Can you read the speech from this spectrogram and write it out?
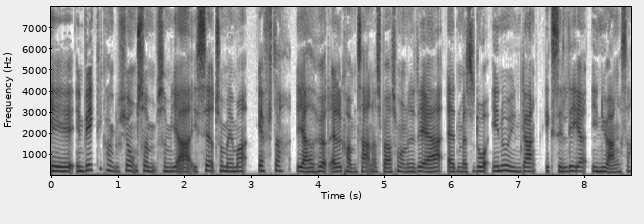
Øh, en vigtig konklusion, som, som jeg især tog med mig, efter jeg havde hørt alle kommentarerne og spørgsmålene, det er, at Matador endnu en gang excellerer i nuancer.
